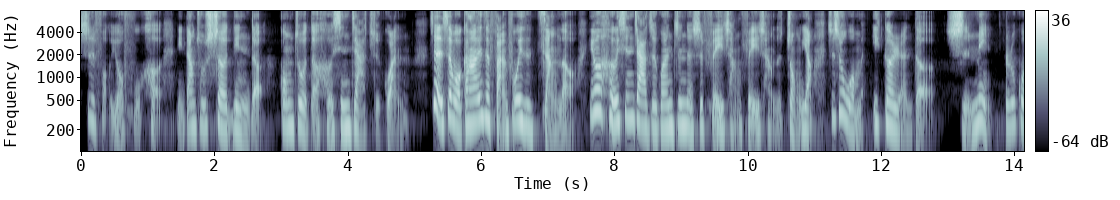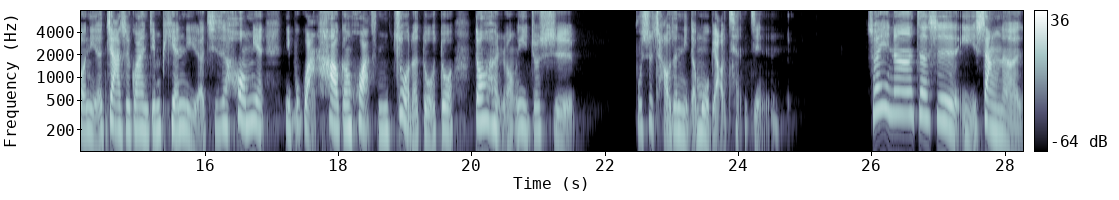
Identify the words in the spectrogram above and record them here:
是否有符合你当初设定的工作的核心价值观？这也是我刚刚一直反复一直讲的，因为核心价值观真的是非常非常的重要，这是我们一个人的使命。如果你的价值观已经偏离了，其实后面你不管 how 跟 what，你做的多多，都很容易就是不是朝着你的目标前进。所以呢，这是以上呢。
